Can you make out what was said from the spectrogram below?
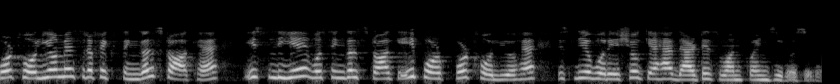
پورٹ فولو میں صرف ایک سنگل اسٹاک ہے اس لیے وہ سنگل اسٹاک ہی پورٹ فولو ہے، اس لیے وہ ریشو کیا ہے؟ دیٹ از 1.00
